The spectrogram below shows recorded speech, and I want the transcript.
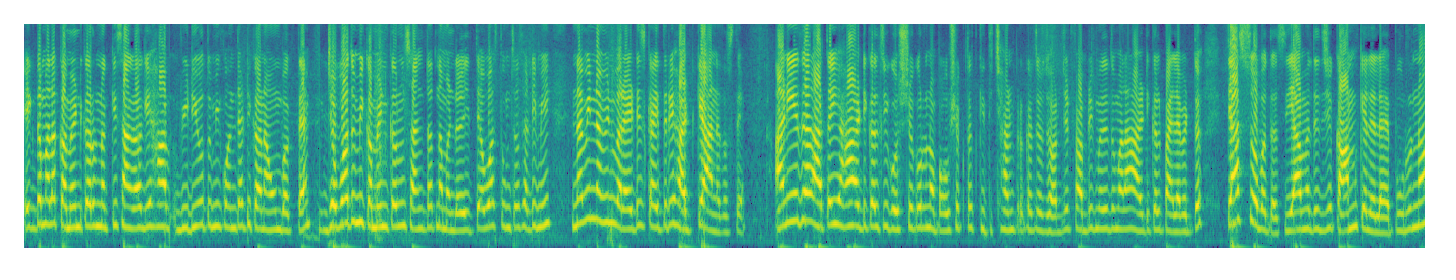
एकदा मला कमेंट करून नक्की सांगा की हा व्हिडिओ तुम्ही कोणत्या ठिकाणाहून बघताय. जेव्हा तुम्ही कमेंट करून सांगतात ना मंडळी तेव्हाच तुमच्यासाठी मी नवीन नवीन व्हरायटीज काहीतरी हटके आणत असते. आणि जर आता ह्या आर्टिकलची गोष्ट करून पाहू शकतात किती छान प्रकारच्या जॉर्जेट फॅब्रिकमध्ये तुम्हाला हा आर्टिकल पाहायला भेटतो. त्याचसोबतच यामध्ये जे काम केलेलं आहे पूर्ण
